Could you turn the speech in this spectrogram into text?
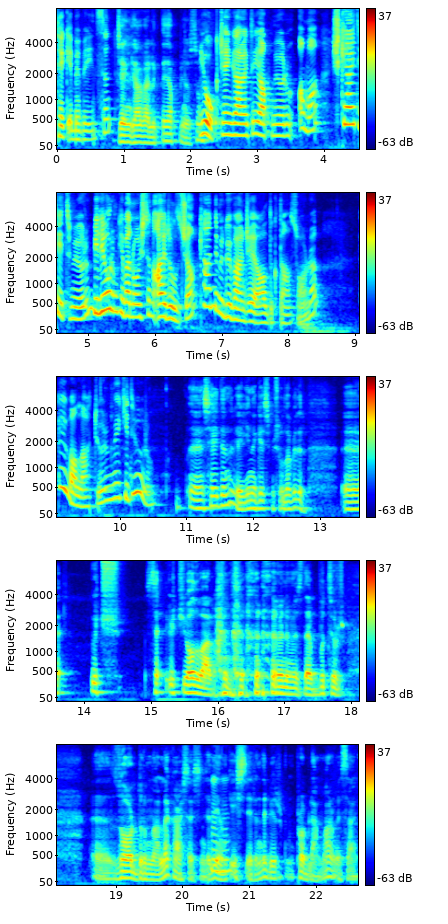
tek ebeveynsin. cengaverlikte yapmıyorsun. Yok cengaverlikte yapmıyorum ama şikayet etmiyorum. Biliyorum ki ben o işten ayrılacağım. Kendimi güvenceye aldıktan sonra eyvallah diyorum ve gidiyorum. e, şey denir ya yine geçmiş olabilir. E, üç, üç yol var önümüzde bu tür e, zor durumlarla karşılaşınca. Diyelim ki iş yerinde bir problem var vesaire.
